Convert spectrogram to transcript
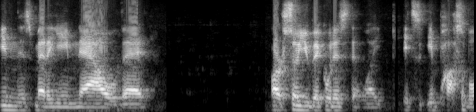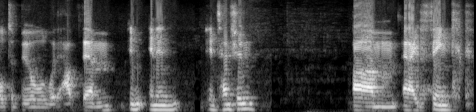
in this metagame now that are so ubiquitous that like it's impossible to build without them in, in, in intention. Um, and I think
